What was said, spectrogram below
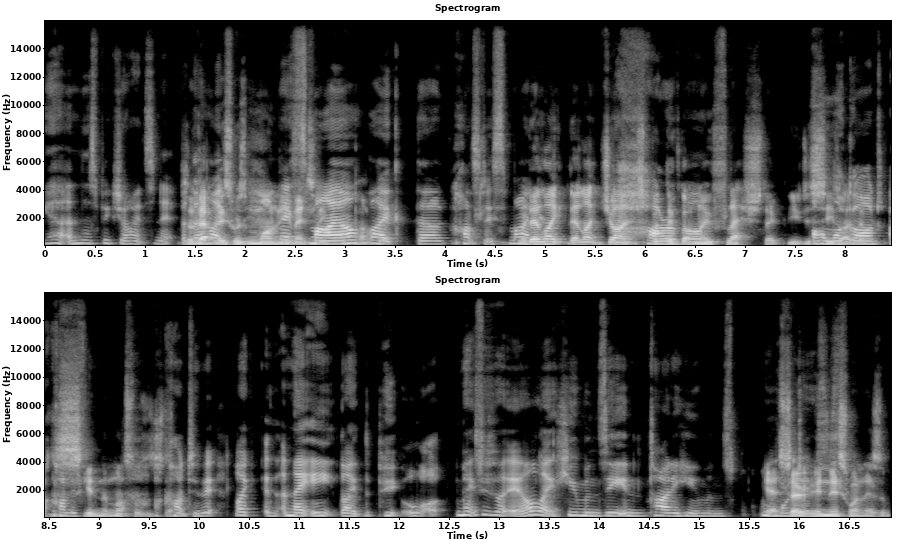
Yeah, and there's big giants in it. But So that like, this was they monumentally smile popular. like they're constantly Well, smiling. they're like they're like giants, but they've got no flesh. They you just Oh see like God, the, the skin and the muscles and I stuff. can't do it. Like, and and they eat like the people. Makes me feel ill? Like humans eating tiny humans. Oh Yeah, so in this one, there's a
